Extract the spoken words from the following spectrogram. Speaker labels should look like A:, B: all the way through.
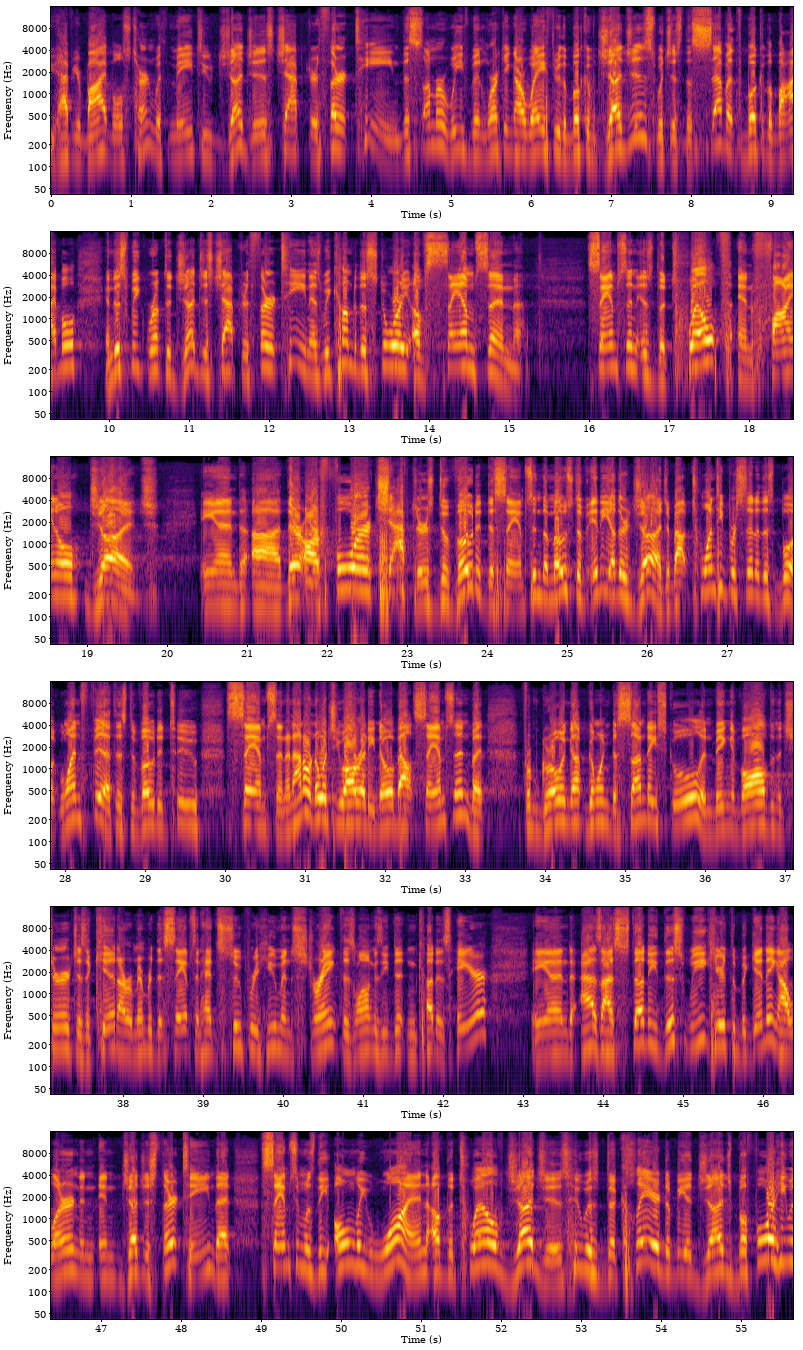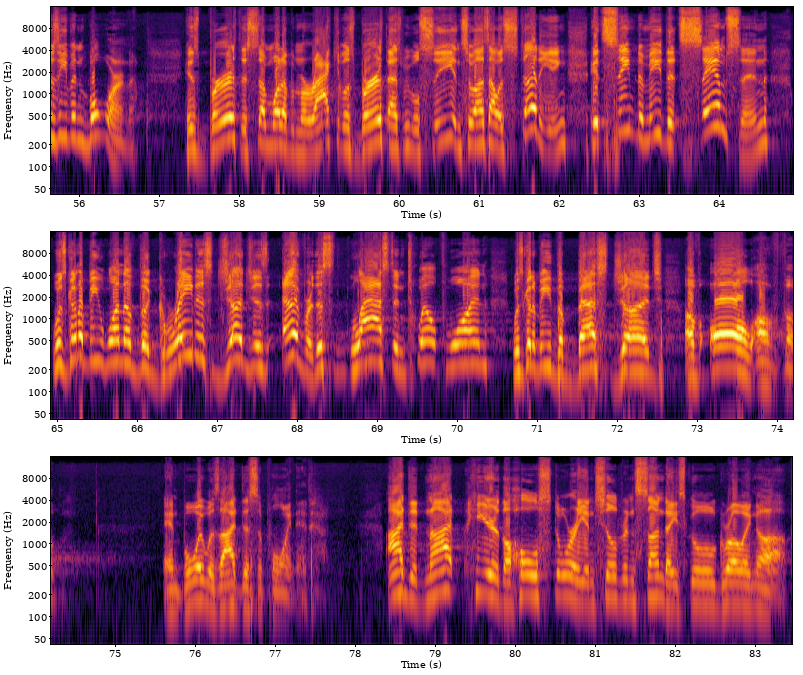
A: You have your Bibles, turn with me to Judges chapter 13. This summer, we've been working our way through the book of Judges, which is the seventh book of the Bible. And this week, we're up to Judges chapter 13 as we come to the story of Samson. Samson is the 12th and final judge. And uh, there are four chapters devoted to Samson, the most of any other judge. About 20% of this book, one fifth, is devoted to Samson. And I don't know what you already know about Samson, but from growing up going to Sunday school and being involved in the church as a kid, I remembered that Samson had superhuman strength as long as he didn't cut his hair. And as I studied this week here at the beginning, I learned in, in, Judges 13 that Samson was the only one of the 12 judges who was declared to be a judge before he was even born. His birth is somewhat of a miraculous birth, as we will see. And so, as I was studying, it seemed to me that Samson was going to be one of the greatest judges ever. This last and 12th one was going to be the best judge of all of them. And boy, was I disappointed. I did not hear the whole story in children's Sunday school growing up.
